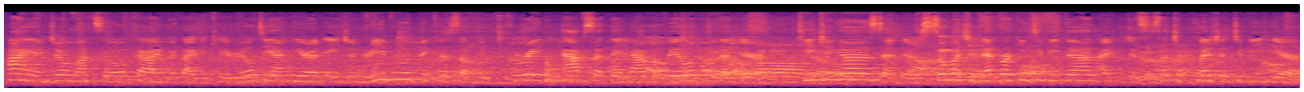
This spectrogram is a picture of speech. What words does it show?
Hi, I'm Joe Matsuoka with IBK Realty. I'm here at Agent Reboot because of the great apps that they have available that they're teaching us, and there's so much networking to be done. It's such a pleasure to be here.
